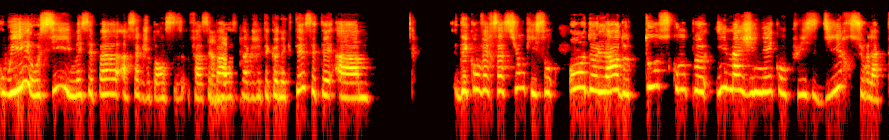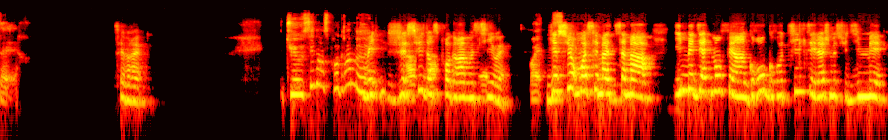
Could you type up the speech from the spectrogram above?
Oui aussi, mais c'est pas à ça que je pense. Enfin, c'est pas à ça que j'étais connectée. C'était à des conversations qui sont au-delà de tout ce qu'on peut imaginer qu'on puisse dire sur la Terre. C'est vrai. Tu es aussi dans ce programme euh, Oui, je ah, suis dans ce programme aussi, ouais. ouais. Bien sûr, moi, ça m'a immédiatement fait un gros, gros tilt. Et là, je me suis dit, mais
